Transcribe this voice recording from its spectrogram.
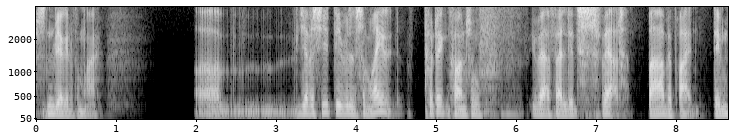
sådan virker det for mig. Og jeg vil sige, det vil som regel på den konto i hvert fald lidt svært bare at bebrejde dem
